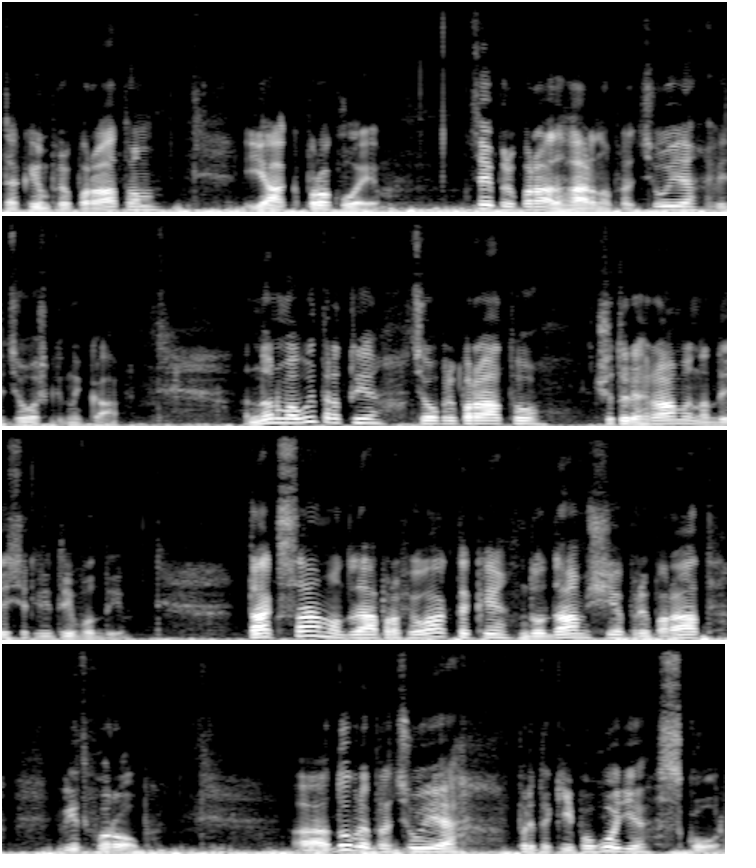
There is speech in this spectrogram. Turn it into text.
таким препаратом, як проклеєм. Цей препарат гарно працює від цього шкідника. Норма витрати цього препарату 4 грами на 10 літрів води. Так само для профілактики додам ще препарат від хвороб. Е, Добре працює при такій погоді скор.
